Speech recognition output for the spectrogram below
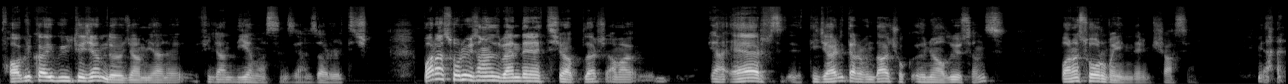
fabrikayı büyüteceğim de hocam yani filan diyemezsiniz yani zaruret için. Bana soruyorsanız benden net cevaplar ama yani eğer ticari tarafını daha çok öne alıyorsanız bana sormayın derim şahsen. Yani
